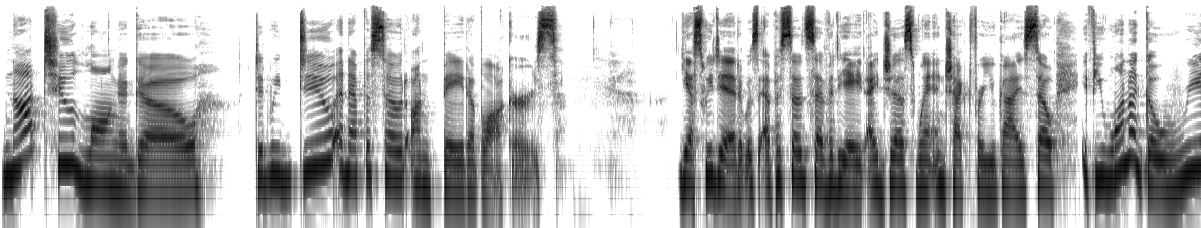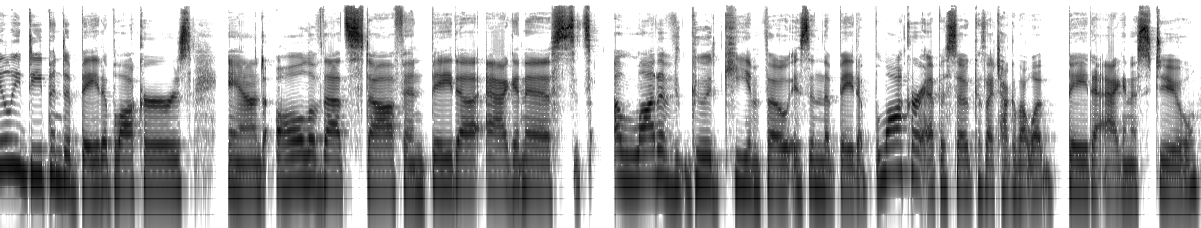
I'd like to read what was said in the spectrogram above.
Not too long ago, did we do an episode on beta blockers? Yes, we did. It was episode 78. I just went and checked for you guys. So, if you want to go really deep into beta blockers and all of that stuff and beta agonists, it's a lot of good key info is in the beta blocker episode because I talk about what beta agonists do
